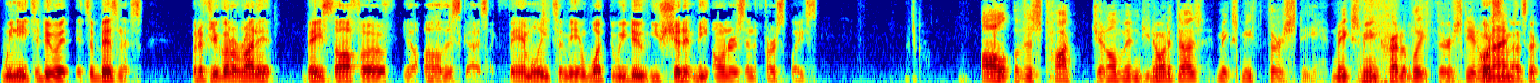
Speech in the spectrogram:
we need to do it. It's a business. But if you're going to run it based off of, you know, oh, this guy's like family to me, and what do we do? You shouldn't be owners in the first place all of this talk, gentlemen, do you know what it does? It makes me thirsty. It makes me incredibly thirsty. And when I'm thir-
